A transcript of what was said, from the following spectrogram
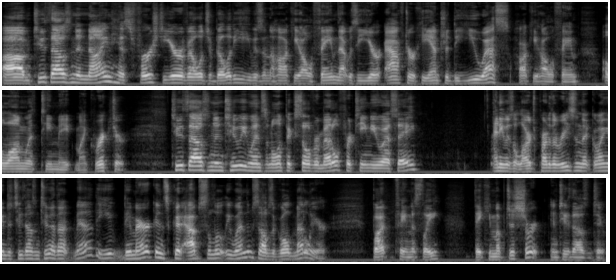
Um, 2009, his first year of eligibility, he was in the Hockey Hall of Fame. That was a year after he entered the U.S. Hockey Hall of Fame, along with teammate Mike Richter. 2002, he wins an Olympic silver medal for Team USA. And he was a large part of the reason that going into 2002, I thought, yeah, the, the Americans could absolutely win themselves a gold medal here. But famously, they came up just short in 2002.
